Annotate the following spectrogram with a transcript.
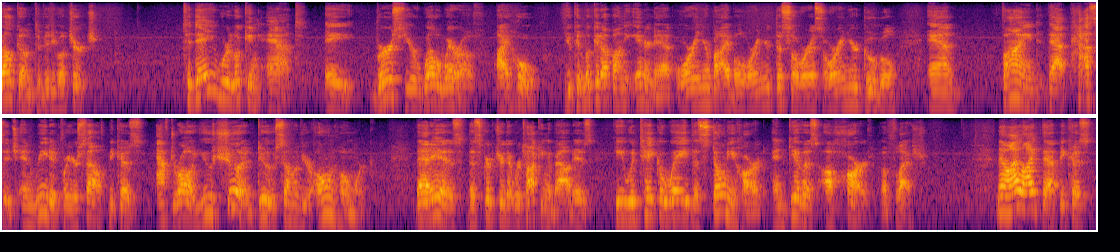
welcome to Viddyville Church. Today we're looking at a verse you're well aware of, I hope. You can look it up on the internet or in your Bible or in your thesaurus or in your Google and find that passage and read it for yourself because after all you should do some of your own homework. That is, the scripture that we're talking about is he would take away the stony heart and give us a heart of flesh. Now I like that because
